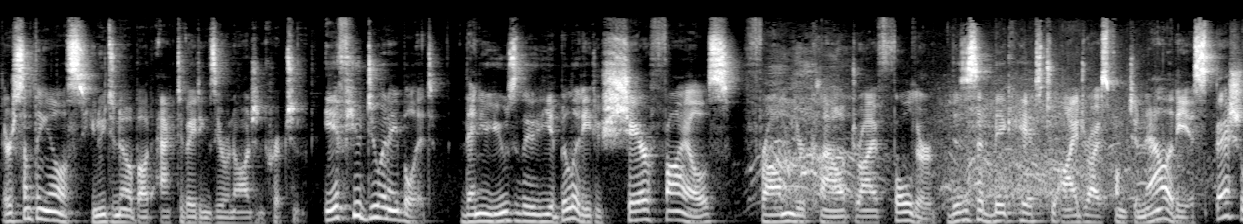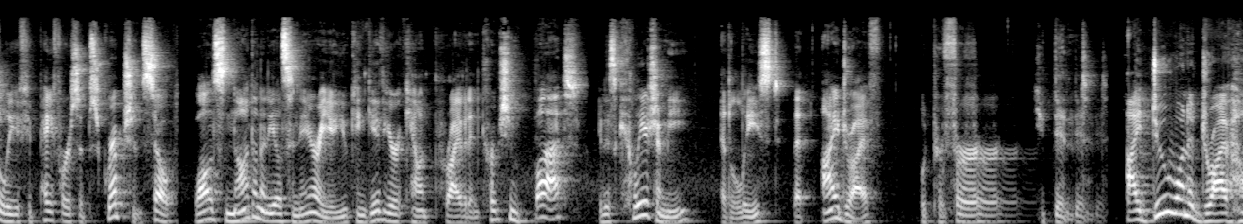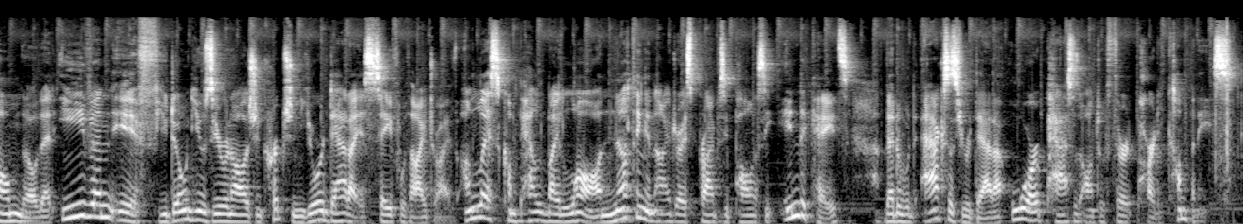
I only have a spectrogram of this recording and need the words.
There's something else you need to know about activating zero knowledge encryption. If you do enable it, then you use the, the ability to share files from your Cloud Drive folder. This is a big hit to iDrive's functionality, especially if you pay for a subscription. So while it's not an ideal scenario, you can give your account private encryption, but it is clear to me, at least, that iDrive would prefer you didn't. I do want to drive home though that even if you don't use zero knowledge encryption, your data is safe with iDrive. Unless compelled by law, nothing in iDrive's privacy policy indicates that it would access your data or pass it on to third party companies.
